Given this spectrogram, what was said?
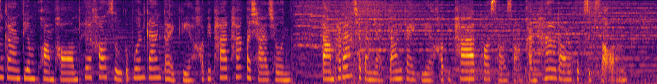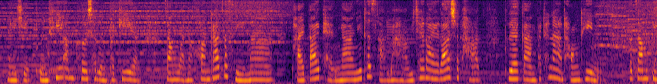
รงการเตรียมความพร้อมเพื่อเข้าสู่กระบวนการไกล่เกลี่ยข้อพิพาทภาคประชาชน ตามพระราชบัญญัติการไกล่เกลี่ยข้อพิพาท พศ 2562 ในเขตพื้นที่อำเภอเฉลิมพระเกียรติ จังหวัดนครราชสีมา ภายใต้แผนงานยุทธศาสตร์มหาวิทยาลัยราชภัฏเพื่อการพัฒนาท้องถิ่น ประจำปี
